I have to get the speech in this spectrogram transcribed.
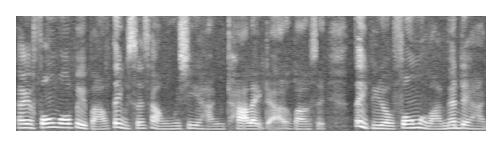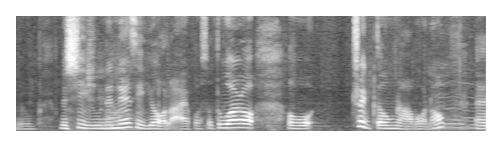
ပေမဲ့ဖုန်း wallpaper ကိုတိတ်ပြီးဆွဲဆောင်မှုမရှိတဲ့ဟာမျိုးထားလိုက်တာလို့ပါလို့ဆိုရင်တိတ်ပြီးတော့ဖုန်းပေါ်မှာမက်တဲ့ဟာမျိုးမရှိဘူးနည်းနည်းစီယော့လာတယ်ပေါ့ဆိုတော့ तू ကတော့ဟို trick သုံးတာပေါ့နော်အဲ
